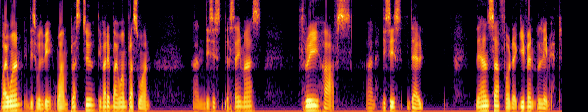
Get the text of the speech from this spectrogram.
by 1 this would be 1 plus 2 divided by 1 plus 1 and this is the same as 3 halves. And this is the the answer for the given limit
